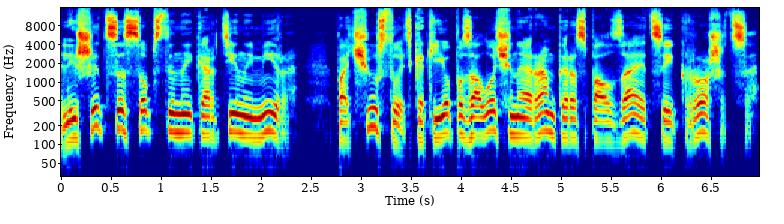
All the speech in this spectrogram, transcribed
Лишиться собственной картины мира, почувствовать, как ее позолоченная рамка расползается и крошится.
